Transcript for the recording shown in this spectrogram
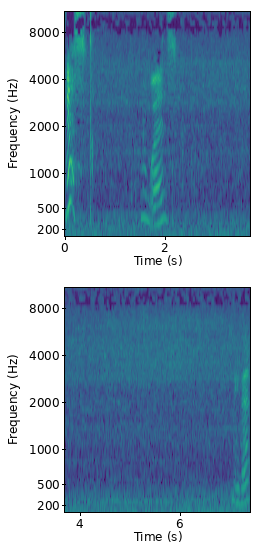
Yes. It was. Leave it.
